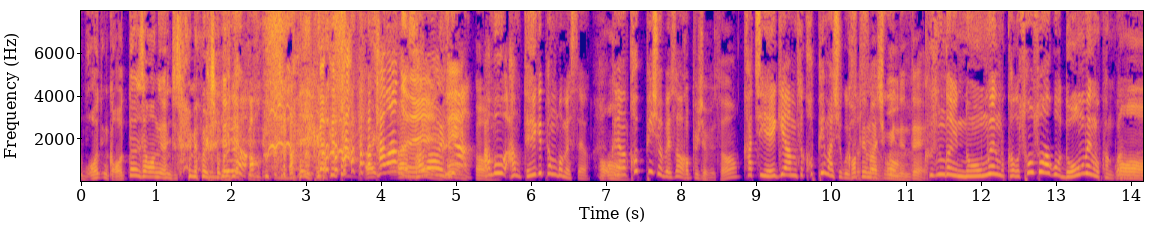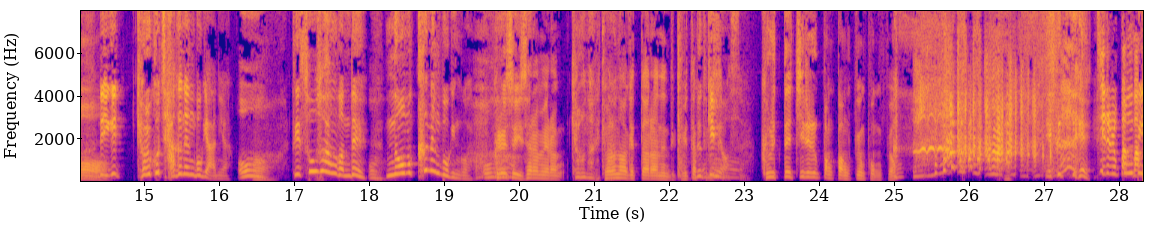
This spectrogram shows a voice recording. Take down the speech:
뭐, 어, 그러니까 어떤 상황이었는지 설명을 좀 그냥, 부탁드립니다. 어, 그러니까 그 사, 상황을. 아, 상황을 좀- 그냥 어. 아무, 아무 되게 평범했어요. 어, 어. 그냥 커피숍에서 커피숍에서 같이 얘기하면서 커피 마시고 있었어요. 커피 마시고 어. 있는데 그 순간이 너무 행복하고 소소하고 너무 행복한 거야. 어. 근데 이게 결코 작은 행복이 아니야. 어. 되게 소소한 건데 너무 큰 행복인 거야. 그래서 이 사람이랑 결혼하겠다. 결혼하겠다라는 느낌이 딱 느낌이 들었어요. 왔어요. 그때 찌르륵 빵빵 뿅뿅뿅 예, 그때 찌르륵 빵빵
